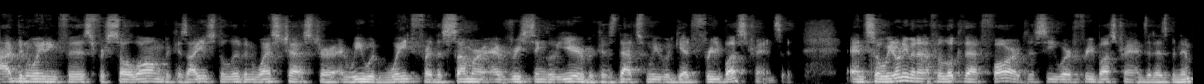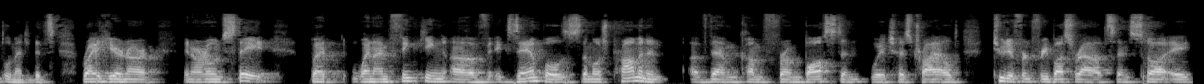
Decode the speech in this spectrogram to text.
I've been waiting for this for so long because I used to live in Westchester and we would wait for the summer every single year because that's when we would get free bus transit. And so we don't even have to look that far to see where free bus transit has been implemented. It's right here in our, in our own state. But when I'm thinking of examples, the most prominent of them come from Boston, which has trialed two different free bus routes and saw a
